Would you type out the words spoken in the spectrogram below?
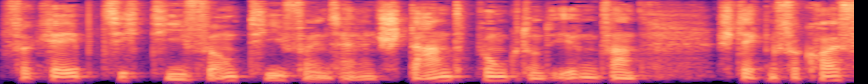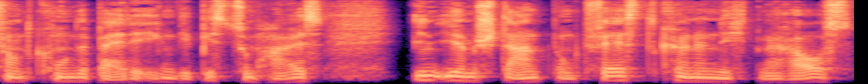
vergräbt sich tiefer und tiefer in seinen Standpunkt und irgendwann stecken Verkäufer und Kunde beide irgendwie bis zum Hals in ihrem Standpunkt fest, können nicht mehr raus.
